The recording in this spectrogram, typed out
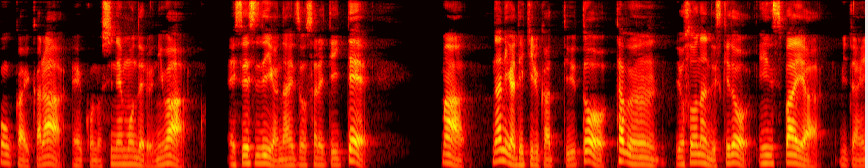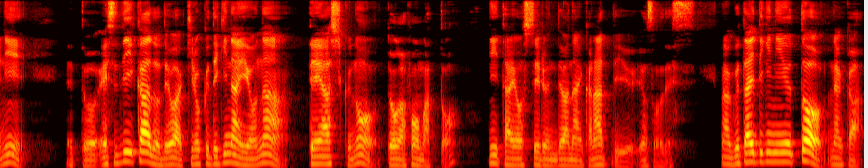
今回から、え、このシネモデルには SSD が内蔵されていて、まあ、何ができるかっていうと、多分予想なんですけど、インスパイアみたいに、えっと、SD カードでは記録できないような低圧縮の動画フォーマットに対応してるんではないかなっていう予想です。まあ、具体的に言うと、なんか、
